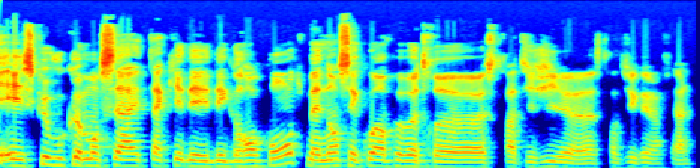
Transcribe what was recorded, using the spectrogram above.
Est-ce que vous commencez à attaquer des, des grands comptes? Maintenant, c'est quoi un peu votre stratégie, stratégie commerciale?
